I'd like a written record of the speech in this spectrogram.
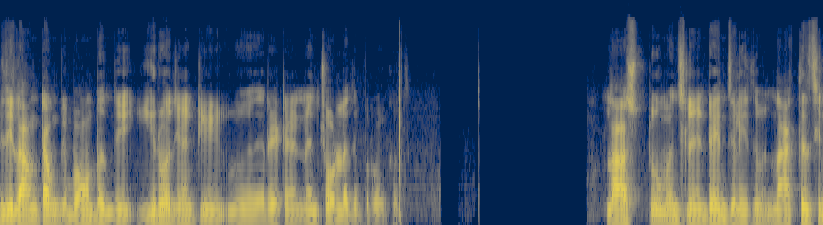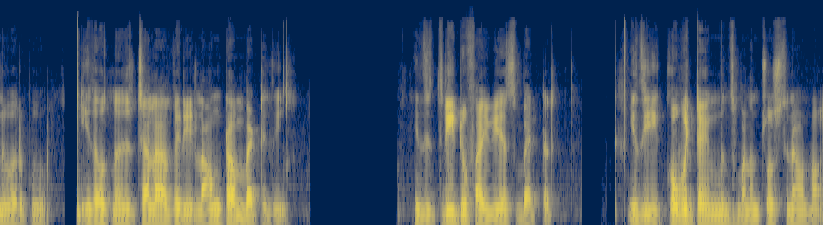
ఇది లాంగ్ టర్మ్‌కి బావుంటుంది. ఈరోజు ఏంటి ఆహ్, రేట్ అని నేను చూడలేదు ఇప్పటివరకు. లాస్ట్ టూ మంత్స్‌లో ఏంటో ఏం నాకు తెలిసిన వరకు ఇది అవుతున్నది చాలా వెరీ లాంగ్ టర్మ్ బెట్ ఇది. ఇది 3-5 ఇయర్స్ బెటర్. ఇది కోవిడ్ టైం నుంచి మనం చూస్తూనే ఉన్నాం.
